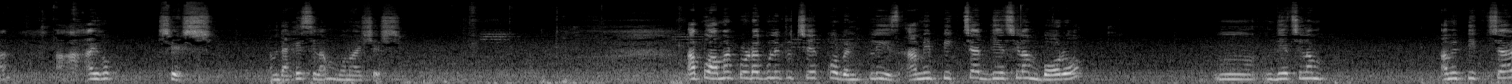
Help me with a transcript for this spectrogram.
না। আই হোপ শেষ। আমি দেখাইছিলাম, মনে হয় শেষ। আপু, আমার প্রোডাক্টগুলো একটু চেক করবেন প্লিজ আমি পিকচার দিয়েছিলাম বড় দিয়েছিলাম, আমি পিকচার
